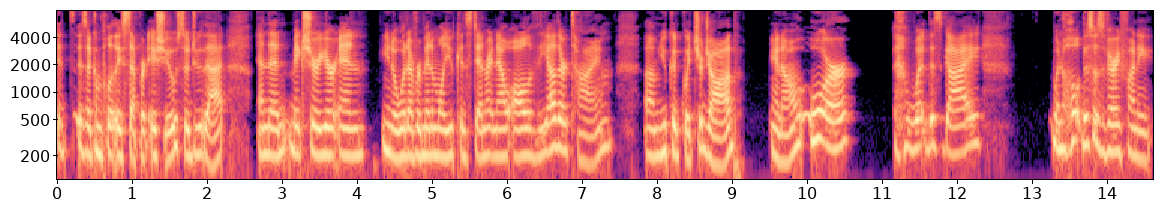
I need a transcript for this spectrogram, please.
it is a completely separate issue. So do that. And then make sure you're in, you know, whatever minimal you can stand right now all of the other time. Um, you could quit your job, you know, or what this guy, when whole, this was very funny.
